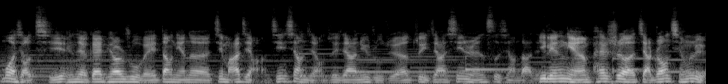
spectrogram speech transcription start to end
莫小琪凭借该片入围当年的金马奖、金像奖最佳女主角、最佳新人四项大奖。一零年拍摄《假装情侣》，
